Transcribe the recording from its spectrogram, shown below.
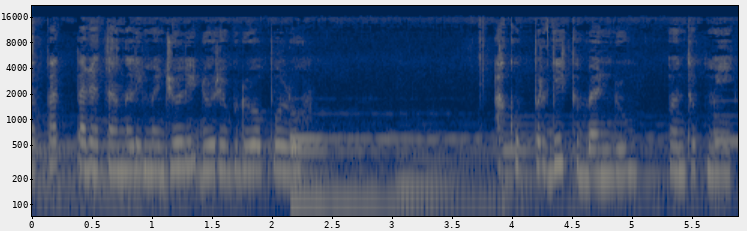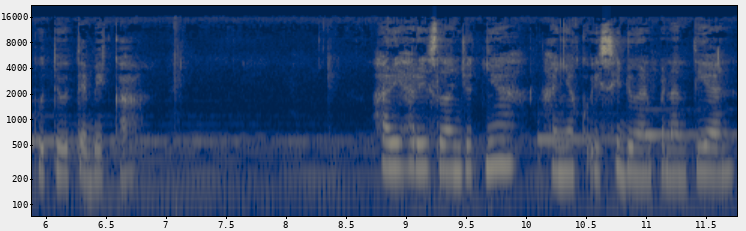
Tepat pada tanggal 5 Juli 2020, aku pergi ke Bandung untuk mengikuti UTBK. Hari-hari selanjutnya hanya aku isi dengan penantian.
